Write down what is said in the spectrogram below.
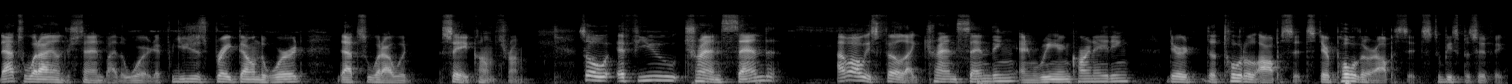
that's what i understand by the word. If you just break down the word that's what i would say it comes from. So if you transcend i've always felt like transcending and reincarnating they're the total opposites. They're polar opposites to be specific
